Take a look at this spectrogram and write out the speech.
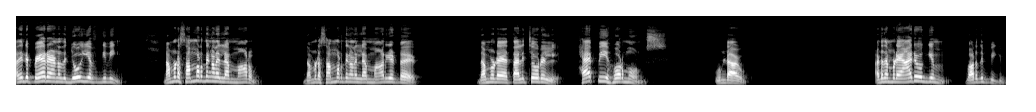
അതിന്റെ പേരാണത് ജോയ് ഓഫ് ഗിവിങ് നമ്മുടെ സമ്മർദ്ദങ്ങളെല്ലാം മാറും. നമ്മുടെ സമ്മർദ്ദങ്ങളെല്ലാം മാറിയിട്ട് നമ്മുടെ തലച്ചോറിൽ ഹാപ്പി ഹോർമോൺസ് ഉണ്ടാകും. അത് നമ്മുടെ ആരോഗ്യം വർദ്ധിപ്പിക്കും.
